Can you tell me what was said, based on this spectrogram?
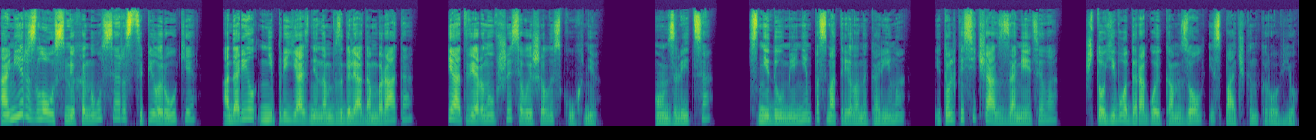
Амир зло усмехнулся, расцепил руки, одарил неприязненным взглядом брата и, отвернувшись, вышел из кухни. Он злится? С недоумением посмотрела на Карима и только сейчас заметила, что его дорогой камзол испачкан кровью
